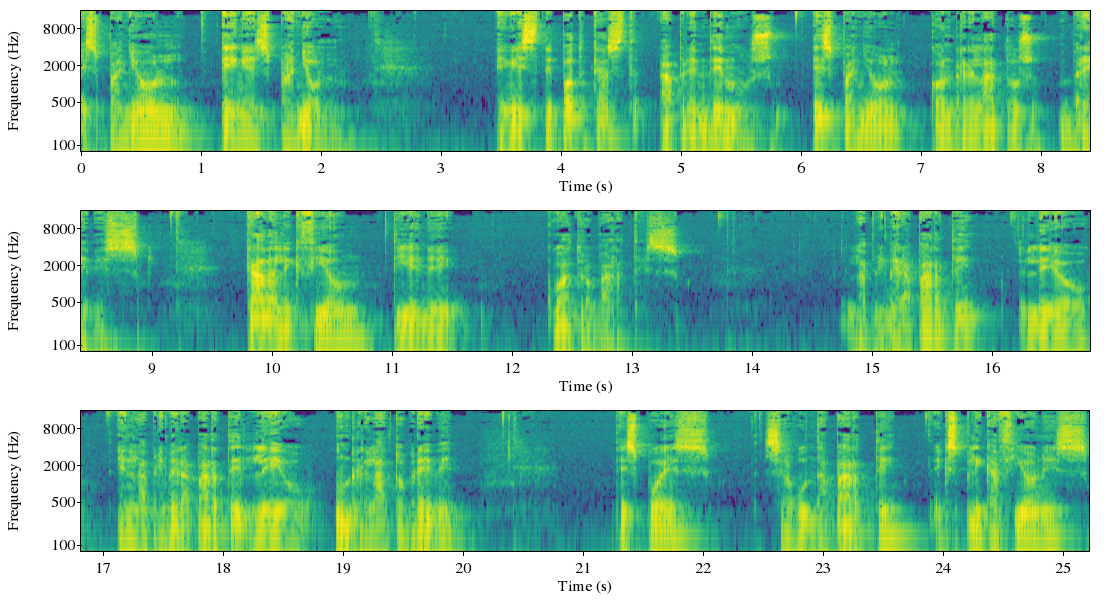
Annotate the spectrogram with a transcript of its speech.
Español en español. En este podcast aprendemos español con relatos breves. Cada lección tiene cuatro partes. La primera parte, leo en la primera parte leo un relato breve. Después, segunda parte, explicaciones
